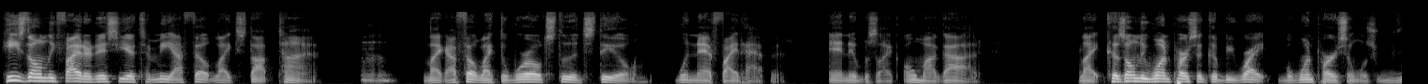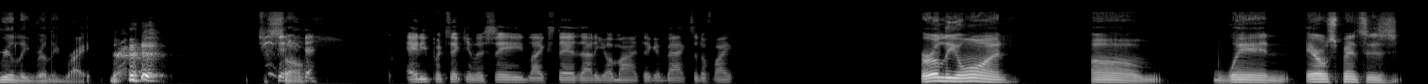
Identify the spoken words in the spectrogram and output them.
he's the only fighter this year to me I felt like stopped time. Mm-hmm. Like I felt like the world stood still when that fight happened. And it was like, oh my God. Like, because only one person could be right, but one person was really, really right. so any particular scene like stands out of your mind thinking back to the fight? Early on, um, when Errol Spence is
